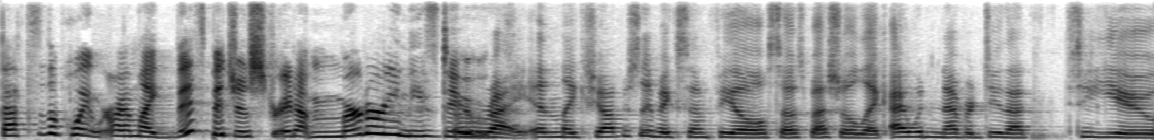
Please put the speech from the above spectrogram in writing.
that's the point where I'm like, this bitch is straight up murdering these dudes. right, and like she obviously makes them feel so special. Like I would never do that to you.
